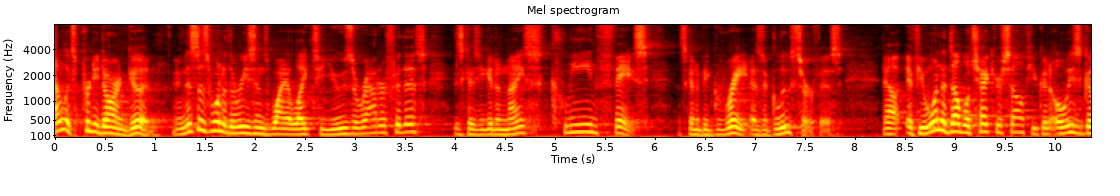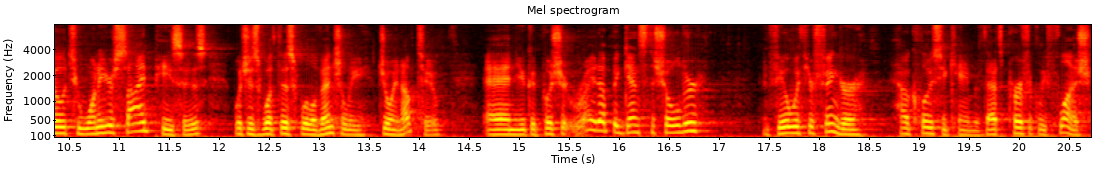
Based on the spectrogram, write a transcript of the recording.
That looks pretty darn good. And this is one of the reasons why I like to use a router for this, is because you get a nice clean face. It's gonna be great as a glue surface. Now, if you want to double check yourself, you can always go to one of your side pieces, which is what this will eventually join up to, and you could push it right up against the shoulder and feel with your finger how close you came. If that's perfectly flush,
